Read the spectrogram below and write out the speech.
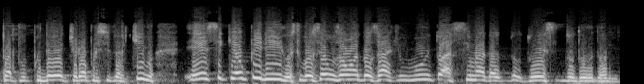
para poder tirar o princípio ativo, esse que é o perigo. Se você usar uma dosagem muito acima do, do, do, do, do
